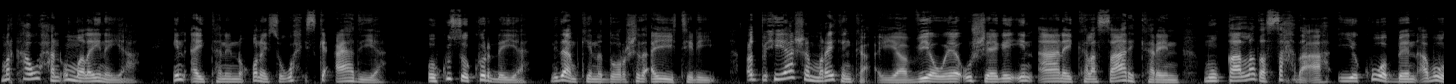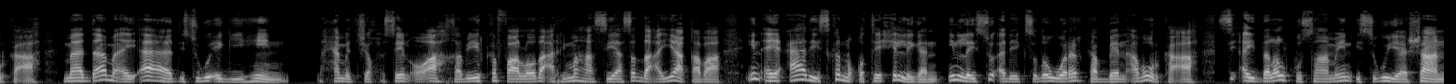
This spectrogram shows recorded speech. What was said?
Marka waxaan u malaynayaa in ay tani noqonayso wax iska caadiya oo ku soo kordhaya nidaamkeenna doorashada ayay tidhi. Codbixiyaasha maraykanka ayaa v o a u sheegay in aanay kala saari karin muuqaalada saxda ah iyo kuwa been abuurka ah maadaama ay aad isugu eg yihiin maxamed sheekh xuseen oo ah khabiir ka faallooda arrimaha siyaasadda ayaa qabaa in ay caadi iska noqotay xilligan in laysu adeegsado wararka been abuurka ah si ay dalalku saamayn isugu yeeshaan.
